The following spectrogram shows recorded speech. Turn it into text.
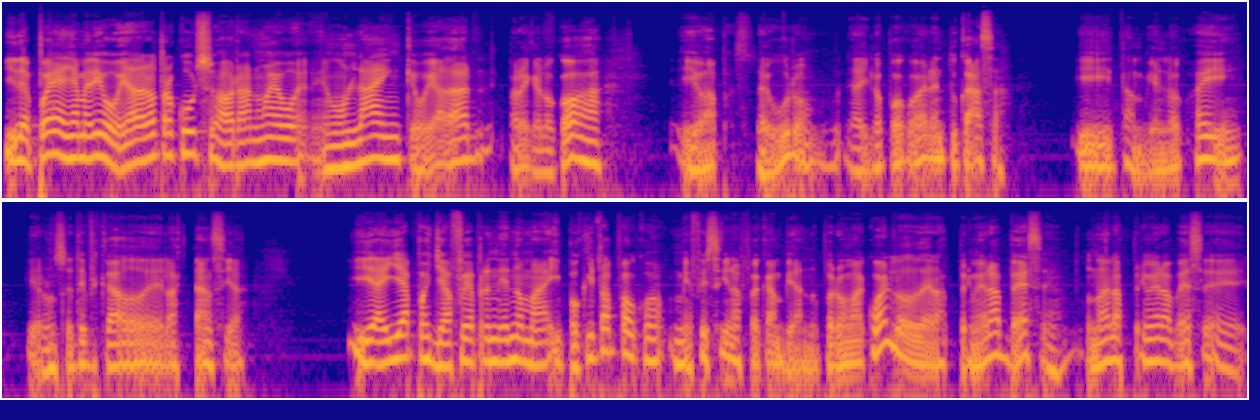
Y después ella me dijo, voy a dar otro curso ahora nuevo en online que voy a dar para que lo coja. Y yo, ah, pues seguro, ahí lo puedo coger en tu casa. Y también lo cogí, era un certificado de lactancia. Y ahí ya pues ya fui aprendiendo más y poquito a poco mi oficina fue cambiando. Pero me acuerdo de las primeras veces, una de las primeras veces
